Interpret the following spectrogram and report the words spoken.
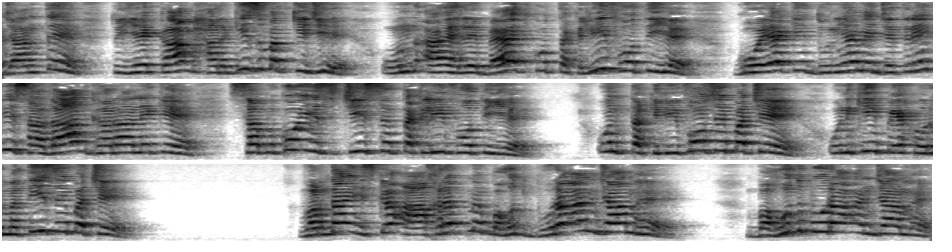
जानते हैं तो ये काम हरगिज मत कीजिए। उन अहले बैत को तकलीफ़ होती है। गोया की दुनिया में जितने भी सादात घराने के हैं, सबको इस चीज़ से तकलीफ़ होती है। उन तकलीफों से बचें, उनकी बेहरमती से बचें। वरना इसका आखिरत में बहुत बुरा अंजाम है। बहुत बुरा अंजाम है।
